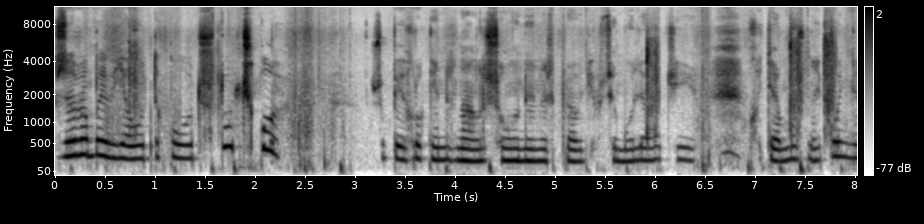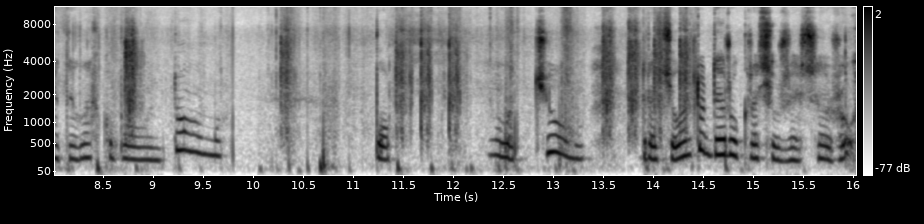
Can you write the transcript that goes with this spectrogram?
Зробив я отаку от штучку, щоб ігроки не знали, що вони насправді в симуляції. Хоча можна й поняти легко по вон тому. По от чому. До речі, вон ту диру краще вже сажу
